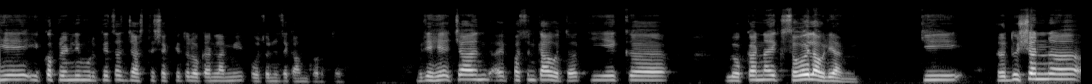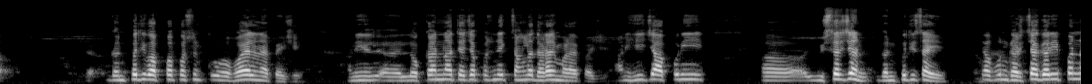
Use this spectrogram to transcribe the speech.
हे इको फ्रेंडली मूर्तीचाच जास्त शक्यतो लोकांना मी पोहोचवण्याचं काम करतो. म्हणजे ह्याच्यापासून काय होतं की एक लोकांना एक सवय लावली आम्ही की प्रदूषण गणपती बाप्पापासून व्हायला नाही पाहिजे. आणि लोकांना त्याच्यापासून एक चांगला धडा मिळायला पाहिजे. आणि ही जे आपण विसर्जन गणपतीचं आहे ते आपण घरच्या घरी पण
